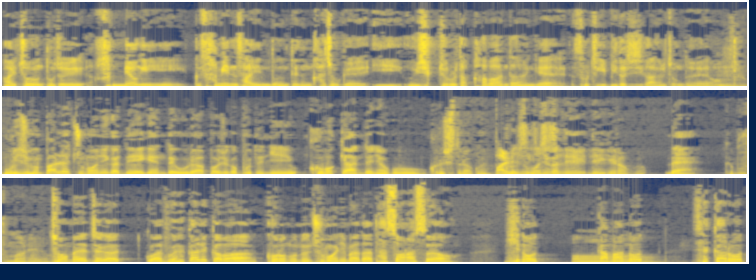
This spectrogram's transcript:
아니 저는 도저히 한 명이 그 3인 4인 되는 가족의 이 의식주를 다 커버한다는 게 솔직히 믿어지지가 않을 정도예요. 우리 집은 빨래 주머니가 4 개인데 우리 아버지가 보더니 그거밖에 안 되냐고 그러시더라고요. 빨래 주머니가 있어요. 네, 네 개라고요? 네. 그게 무슨 말이에요? 처음에 제가 와이프가 헷갈릴까봐 걸어놓는 주머니마다 다 써놨어요. 흰 옷, 어. 까만 옷, 색깔 옷,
